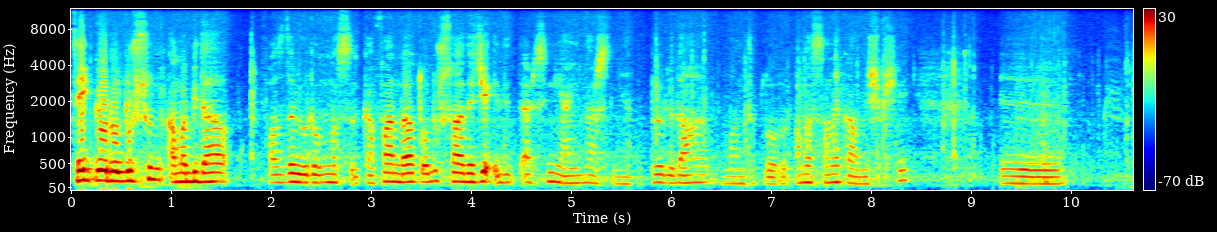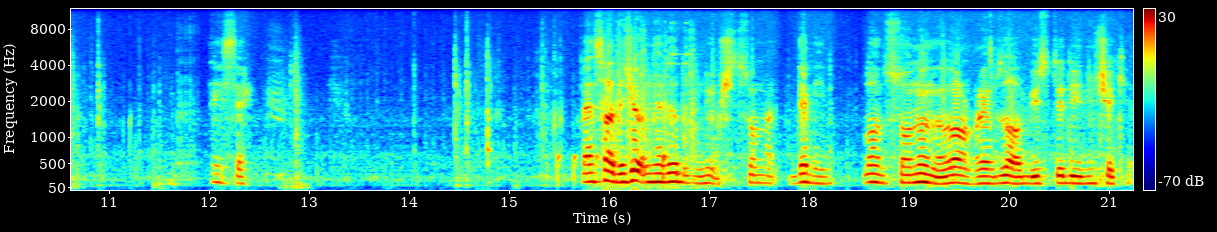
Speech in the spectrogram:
tek yorulursun ama bir daha fazla yorulmasın. Kafan rahat olur. Sadece editlersin, yayınlarsın yani. Böyle daha mantıklı olur. Ama sana kalmış bir şey. Ee, neyse. Ben sadece öneride bulunuyorum işte sonra demeyin. Lan sonra ne lan Remzi abi istediğini çeker.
